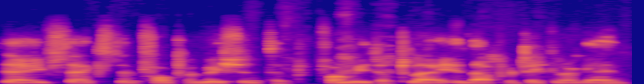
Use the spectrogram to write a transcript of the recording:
Dave Sexton for permission to for me to play in that particular game.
